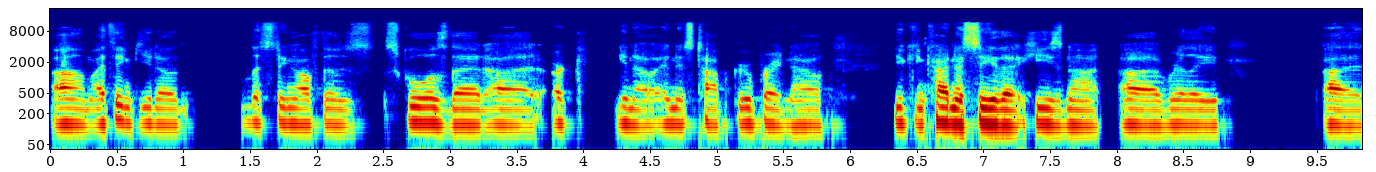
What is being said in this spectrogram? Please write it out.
Um, I think you know listing off those schools that uh, are you know in his top group right now, you can kind of see that he's not uh, really uh,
